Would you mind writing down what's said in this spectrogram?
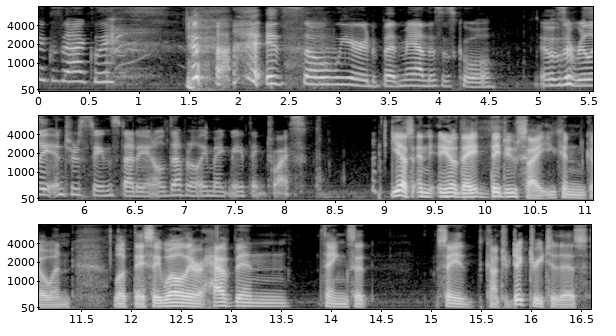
exactly. it's so weird, but man, this is cool. It was a really interesting study, and it'll definitely make me think twice. Yes, and you know they they do cite. You can go and look. They say, well, there have been things that say contradictory to this,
